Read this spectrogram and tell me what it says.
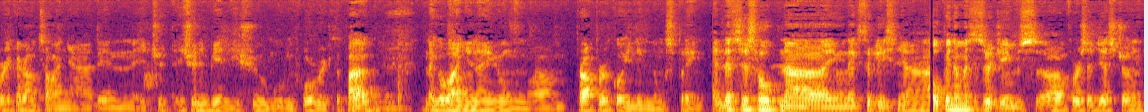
workaround sa kanya, then it, should, it shouldn't be an issue moving forward kapag nagawa nyo na yung um, proper coiling ng spring. And let's just hope na yung next release niya, open naman si Sir James uh, for suggestion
